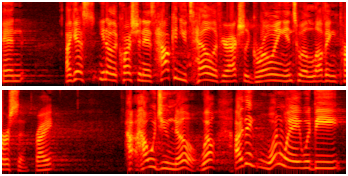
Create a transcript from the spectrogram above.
And I guess, you know, the question is how can you tell if you're actually growing into a loving person, right? How, how would you know? Well, I think one way would be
